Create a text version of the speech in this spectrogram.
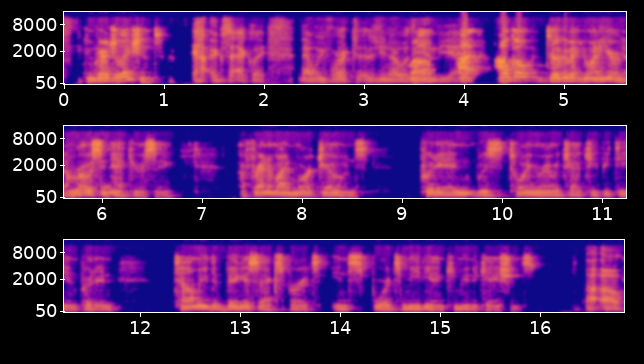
Congratulations. yeah, exactly. Now we've worked, as you know, with well, the NBA. I, will go talk about. You want to hear a yeah. gross inaccuracy? A friend of mine, Mark Jones, put in was toying around with ChatGPT and put in, "Tell me the biggest experts in sports media and communications." Uh oh.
